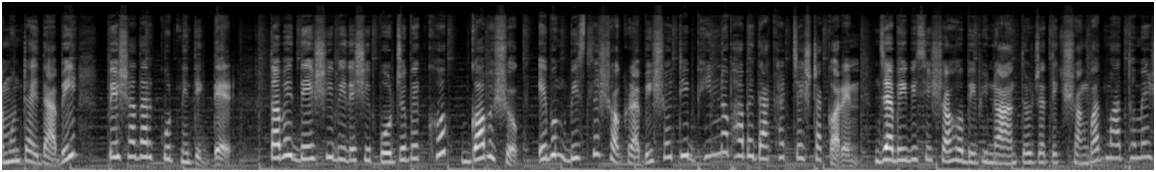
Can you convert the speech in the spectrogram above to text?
এমনটাই দাবি পেশাদার কূটনীতিকদের। তবে দেশি বিদেশি পর্যবেক্ষক, গবেষক এবং বিশ্লেষকরা বিষয়টি ভিন্নভাবে দেখার চেষ্টা করেন, যা বিবিসি সহ বিভিন্ন আন্তর্জাতিক সংবাদ মাধ্যমের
